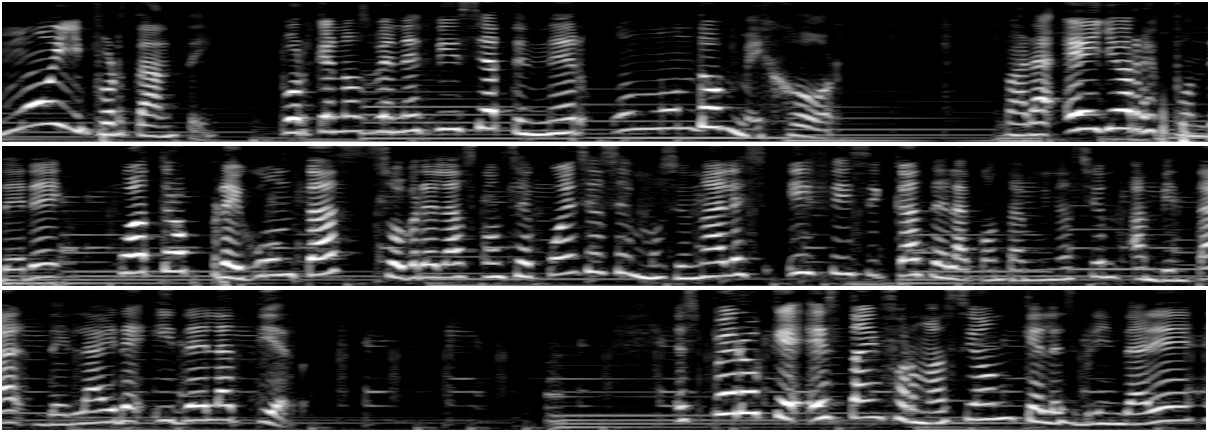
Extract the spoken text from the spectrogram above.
muy importante, porque nos beneficia tener un mundo mejor. Para ello responderé cuatro preguntas sobre las consecuencias emocionales y físicas de la contaminación ambiental del aire y de la tierra. Espero que esta información que les brindaré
